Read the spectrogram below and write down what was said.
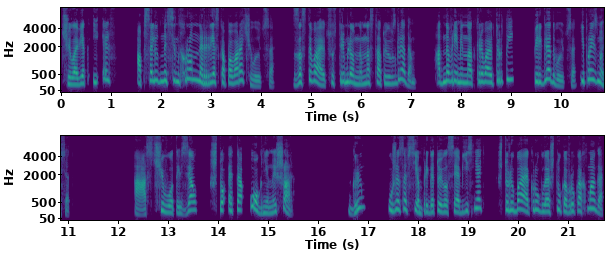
Человек и эльф абсолютно синхронно резко поворачиваются, застывают с устремленным на статую взглядом, одновременно открывают рты, переглядываются и произносят. «А с чего ты взял, что это огненный шар?» Грым уже совсем приготовился объяснять, что любая круглая штука в руках мага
